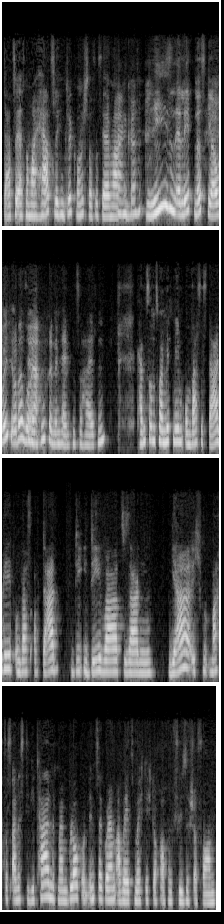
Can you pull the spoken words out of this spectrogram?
Dazu erst nochmal herzlichen Glückwunsch. Das ist ja immer Danke. ein Riesenerlebnis, glaube ich, oder? So ja. ein Buch in den Händen zu halten. Kannst du uns mal mitnehmen, um was es da geht und was auch da die Idee war, zu sagen, ja, ich mache das alles digital mit meinem Blog und Instagram, aber jetzt möchte ich doch auch in physischer Form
